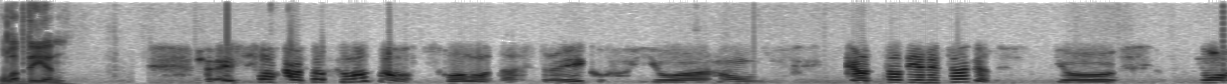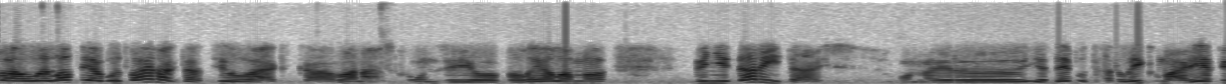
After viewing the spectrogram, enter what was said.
Labdien! Es savukārt atbalstu skolotāju streiku, jo, nu, kad tad, ja ne tagad, jo novēlu, lai Latvijā būtu vairāk tādu cilvēku kā Vanās kundze, jo pa lielam viņi ir darītājs. Un ir, ja deputāti likumā ir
